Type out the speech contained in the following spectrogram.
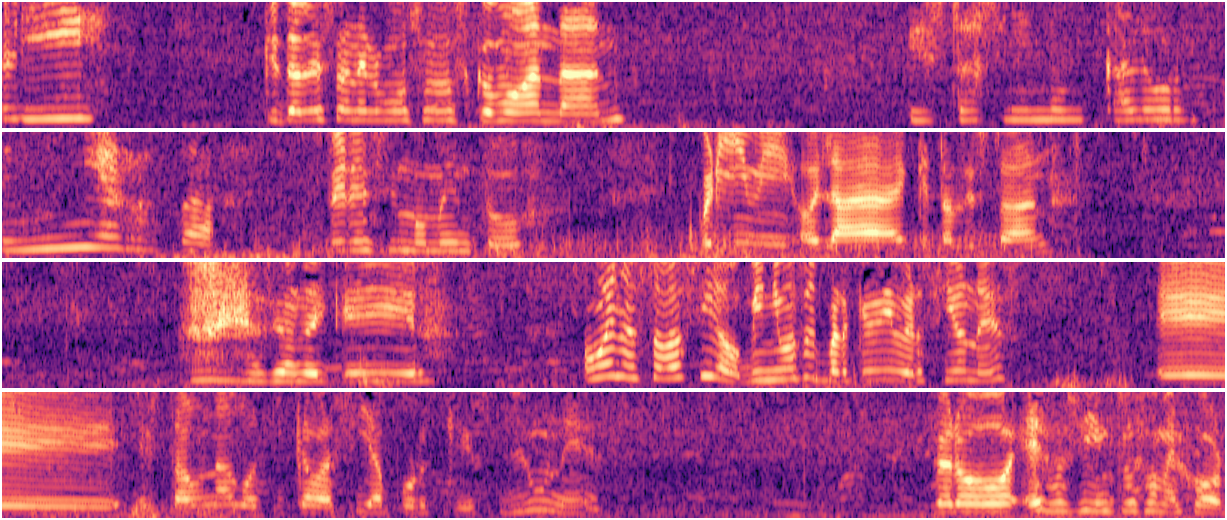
Hola, ¿qué tal están hermosos? ¿Cómo andan? Está haciendo un calor de mierda. Espérense un momento. Primi, hola, ¿qué tal están? Ay, ¿Hacia dónde hay que ir? Ah, bueno, está vacío. Vinimos al parque de diversiones. Eh, está una gotica vacía porque es lunes. Pero es así incluso mejor.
